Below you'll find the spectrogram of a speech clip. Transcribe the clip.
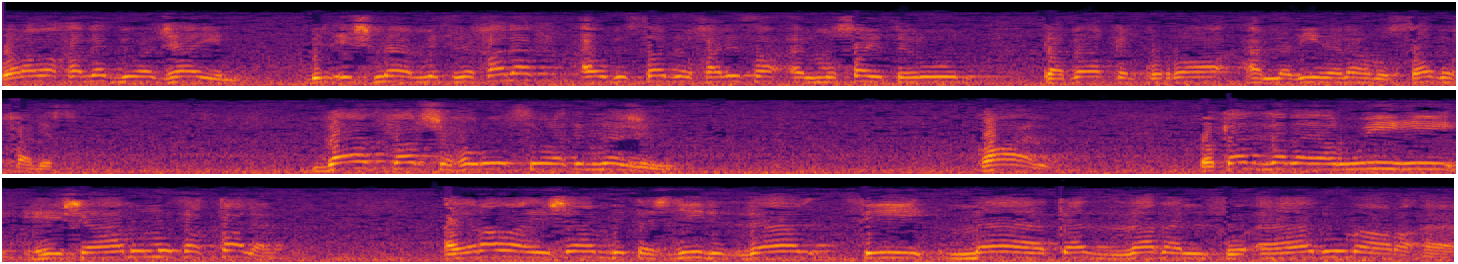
وروى خلف بوجهين. بالإشمام مثل خلف أو بالصاد الخالصة المسيطرون كباقي القراء الذين لهم الصاد الخالصة باب فرش حروف سورة النجم. قال وكذب يرويه هشام مثقلا. أي روى هشام بتشديد الذال في ما كذب الفؤاد ما رأى.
